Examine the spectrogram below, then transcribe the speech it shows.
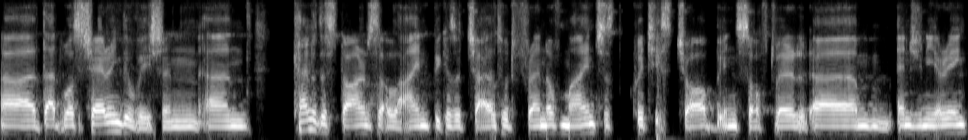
uh, that was sharing the vision and kind of the stars aligned because a childhood friend of mine just quit his job in software um, engineering.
